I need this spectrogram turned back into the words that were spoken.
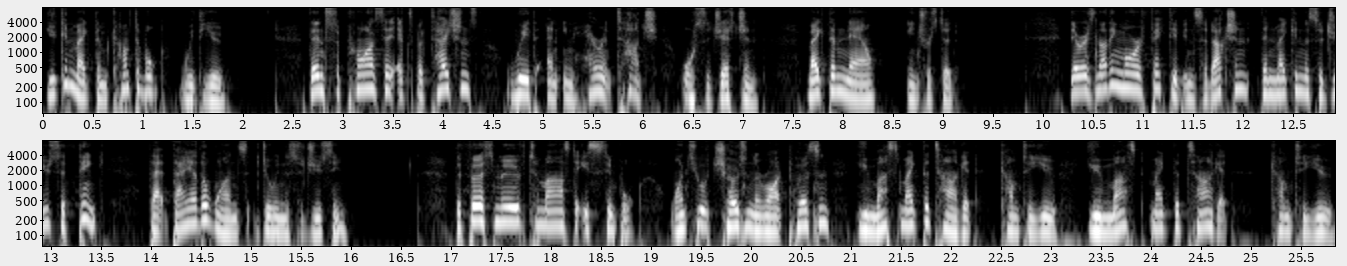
you can make them comfortable with you. Then surprise their expectations with an inherent touch or suggestion. Make them now interested. There is nothing more effective in seduction than making the seducer think that they are the ones doing the seducing. The first move to master is simple. Once you have chosen the right person, you must make the target come to you. You must make the target come to you.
